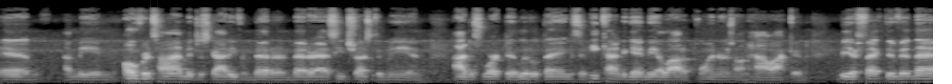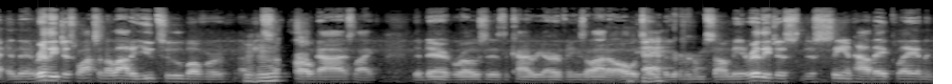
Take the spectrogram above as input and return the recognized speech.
And I mean, over time, it just got even better and better as he trusted me, and I just worked at little things, and he kind of gave me a lot of pointers on how I could – be effective in that. And then really just watching a lot of YouTube over, I mean, mm-hmm. some pro guys like the Derrick Roses, the Kyrie Irvings, a lot of old okay. tape of them. So I mean, really just just seeing how they play and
